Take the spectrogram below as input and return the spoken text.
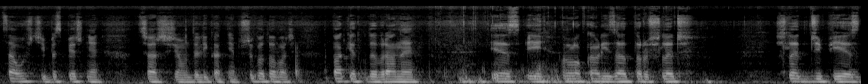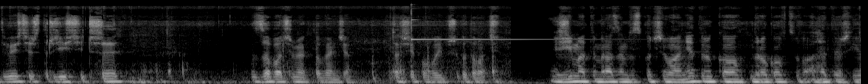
w całości bezpiecznie. Trzeba się delikatnie przygotować. Pakiet odebrany jest i lokalizator śledź, śledź GPS 243. Zobaczymy jak to będzie. Trzeba się powoli przygotować. Zima tym razem zaskoczyła nie tylko drogowców, ale też i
